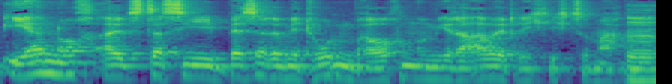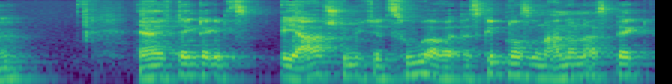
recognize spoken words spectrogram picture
eher noch, als dass sie bessere Methoden brauchen, um ihre Arbeit richtig zu machen. Mhm. Ja, ich denke, da gibt es, ja, stimme ich dir zu, aber es gibt noch so einen anderen Aspekt,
